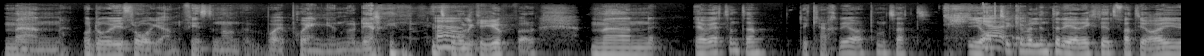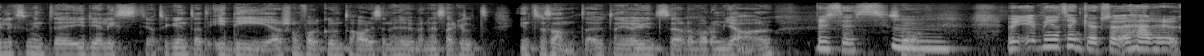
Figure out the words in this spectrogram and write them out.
Men, och då är ju frågan, finns det någon, vad är poängen med att dela in dem i två olika grupper? Men jag vet inte, det kanske det gör på något sätt. Jag Ja, tycker väl inte det riktigt för att jag är ju liksom inte idealist. Jag tycker inte att idéer som folk går runt och har i sina huvuden är särskilt intressanta. Utan jag är ju intresserad av vad de gör. Precis. Så, Men jag tänker också, här,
